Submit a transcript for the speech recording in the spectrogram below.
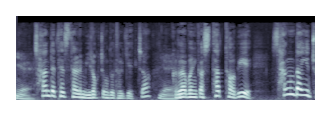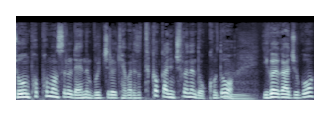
예. 차한 대 테스트 하려면 1억 정도 들겠죠. 예. 그러다 보니까 스타트업이 상당히 좋은 퍼포먼스를 내는 물질을 개발해서 특허까지 출원해 놓고도 음. 이걸 가지고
